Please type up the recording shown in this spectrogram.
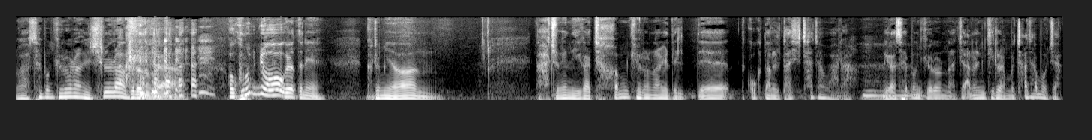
와 세 번 결혼하기 싫나 그러는 거야. 어 그럼요. 그랬더니 그러면 나중에 네가 처음 결혼하게 될 때 꼭 나를 다시 찾아와라. 네가 세 번 결혼하지 않은 길을 한번 찾아보자.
